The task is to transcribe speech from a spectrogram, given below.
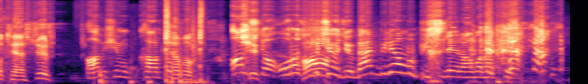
ortaya sür. Abi şimdi kartopu. Çabuk. Al çık. işte orası Aa! çocuğu. Ben biliyorum bu piçleri amına koyayım.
